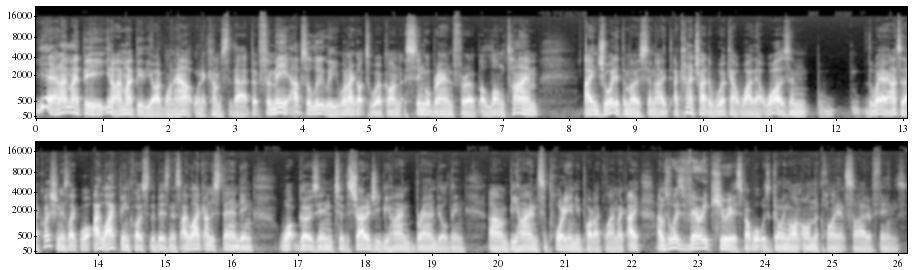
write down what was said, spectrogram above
Yeah, and I might be, you know, I might be the odd one out when it comes to that, but for me, absolutely, when I got to work on a single brand for a, a long time, I enjoyed it the most and I I kind of tried to work out why that was and the way I answer that question is like, well, I like being close to the business. I like understanding what goes into the strategy behind brand building, um, behind supporting a new product line. Like I, I was always very curious about what was going on on the client side of things,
